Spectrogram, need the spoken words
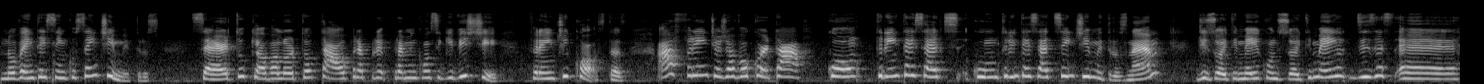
95 centímetros, certo? Que é o valor total pra mim conseguir vestir, frente e costas. A frente eu já vou cortar com 37, com 37 centímetros, né? 18,5 com 18,5, é...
